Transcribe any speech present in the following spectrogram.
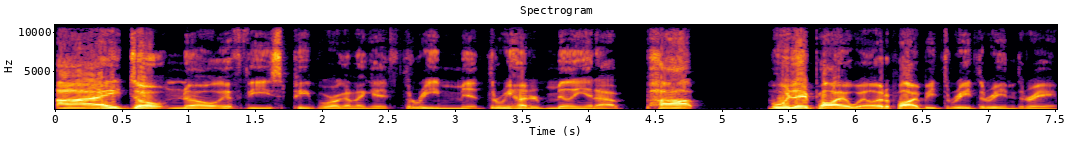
I don't know if these people are going to get three mi- 300 million a pop. Well, they probably will. It'll probably be three, three, and three.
